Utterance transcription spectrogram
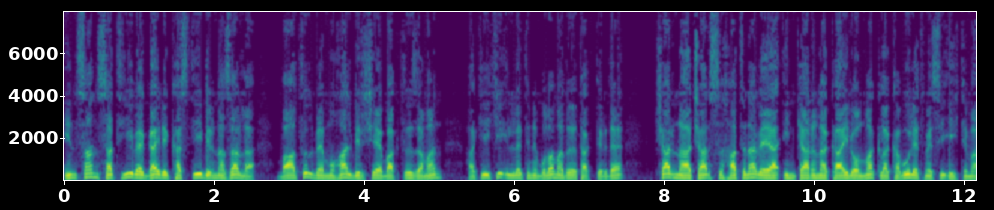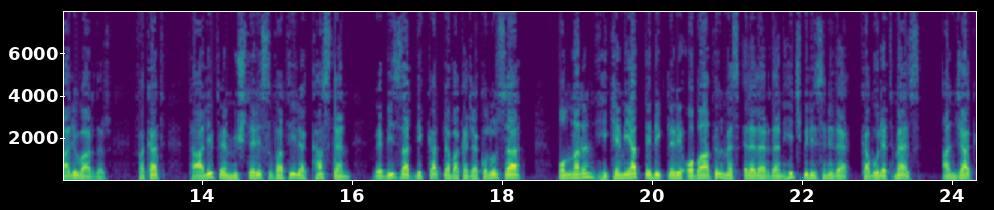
insan sathi ve gayri kasti bir nazarla batıl ve muhal bir şeye baktığı zaman hakiki illetini bulamadığı takdirde çar naçar sıhhatına veya inkarına kail olmakla kabul etmesi ihtimali vardır. Fakat talip ve müşteri sıfatıyla kasten ve bizzat dikkatle bakacak olursa, onların hikemiyat dedikleri o batıl meselelerden hiçbirisini de kabul etmez. Ancak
